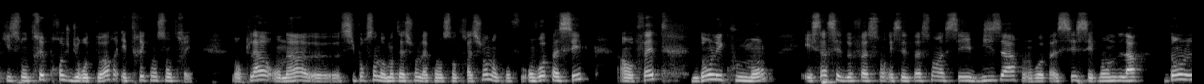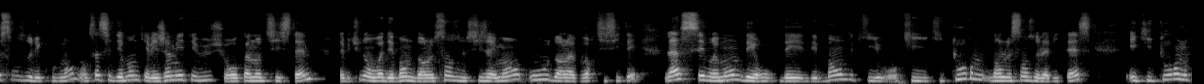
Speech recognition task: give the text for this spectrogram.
qui sont très proches du rotor et très concentrées. Donc là on a 6% d'augmentation de la concentration, donc on, on voit passer en fait dans l'écoulement et ça, c'est de façon, et c'est de façon assez bizarre. On voit passer ces bandes-là dans le sens de l'écoulement. Donc ça, c'est des bandes qui n'avaient jamais été vues sur aucun autre système. D'habitude, on voit des bandes dans le sens du cisaillement ou dans la vorticité. Là, c'est vraiment des, des, bandes qui, qui, tournent dans le sens de la vitesse et qui tournent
